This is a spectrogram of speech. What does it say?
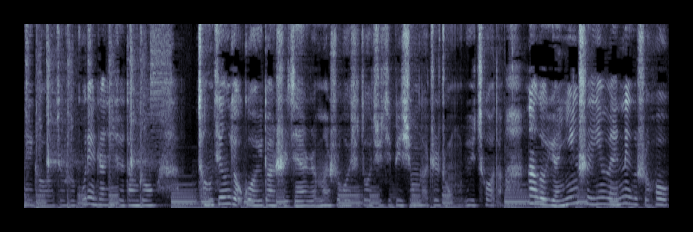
那个就是。古典占星学当中，曾经有过一段时间，人们是会去做趋吉避凶的这种预测的。那个原因是因为那个时候，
